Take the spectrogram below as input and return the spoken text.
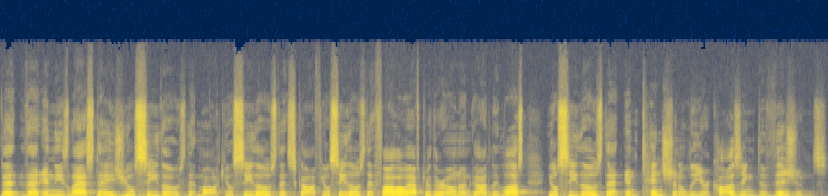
that, that in these last days you'll see those that mock, you'll see those that scoff, you'll see those that follow after their own ungodly lust, you'll see those that intentionally are causing divisions,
